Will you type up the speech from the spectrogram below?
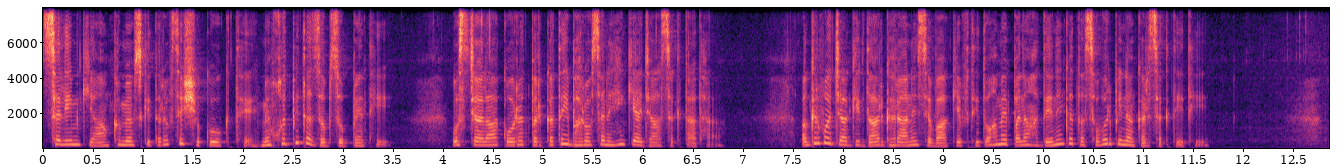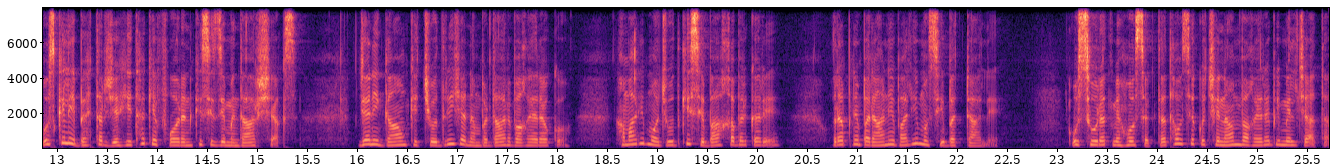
सलीम की आँखों में उसकी तरफ़ से शकूक थे। मैं खुद भी तजुब में थी। उस चालाक औरत पर कतई भरोसा नहीं किया जा सकता था। अगर वो जागीरदार घराने से वाकिफ थी तो हमें पनाह देने का तस्वर भी ना कर सकती थी। उसके लिए बेहतर यही था कि फ़ौरन किसी ज़िम्मेदार शख्स, यानी गाँव के चौधरी या नंबरदार वगैरह को हमारी मौजूदगी से बाखबर करे। और अपने पर आने वाली मुसीबत टाले। उस सूरत में हो सकता था उसे कुछ इनाम वगैरह भी मिल जाता।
